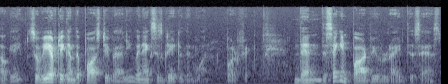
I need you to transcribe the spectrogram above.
okay so we have taken the positive value when x is greater than 1 perfect. Then the second part we will write this as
